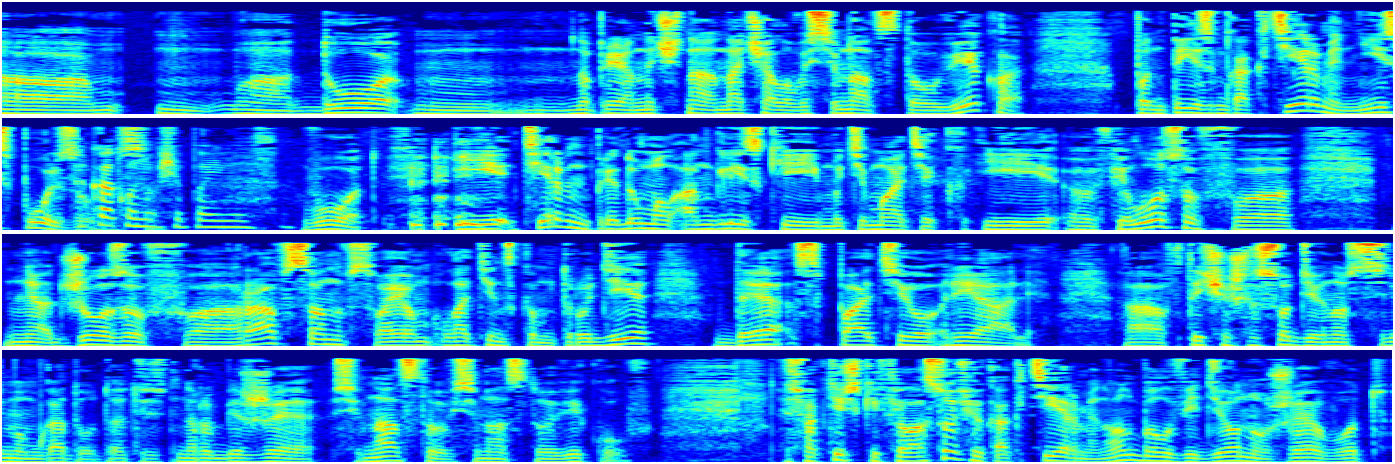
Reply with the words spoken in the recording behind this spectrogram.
до, например, начала XVIII века пантеизм как термин не использовался. А как он вообще появился? Вот. И термин придумал английский математик и э, философ э, Джозеф Рафсон в своем латинском труде «De Spatio Reale» в 1697 году, да, то есть на рубеже 17-18 веков. То есть фактически философию как термин, он был введен уже вот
